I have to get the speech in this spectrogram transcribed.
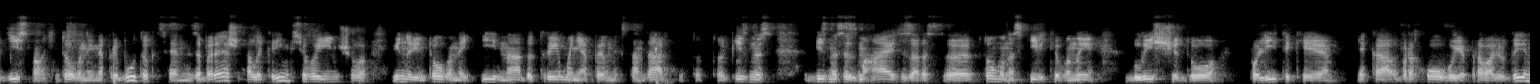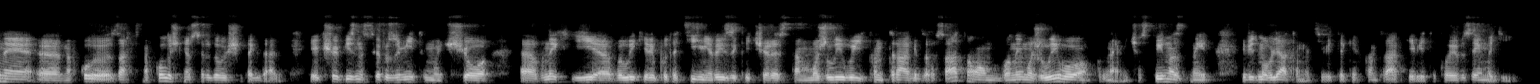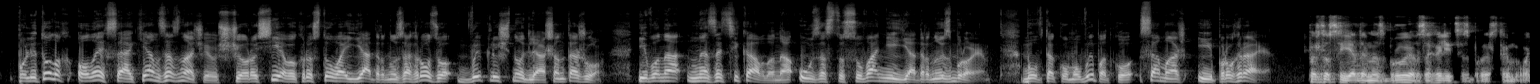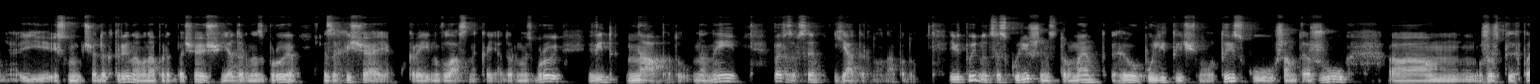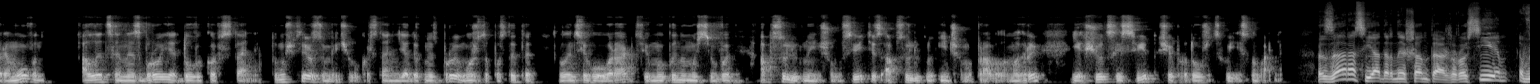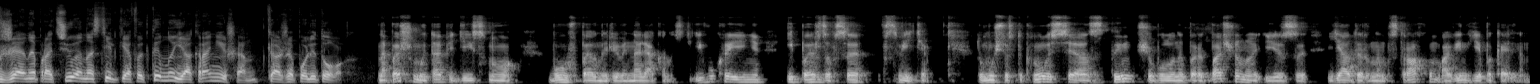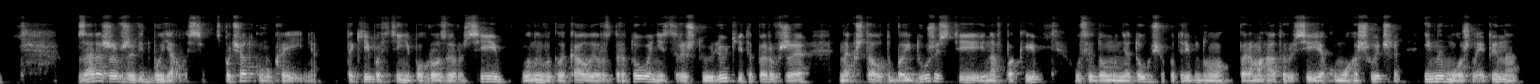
дійсно орієнтований на прибуток, це не забереш, але крім всього іншого, він орієнтований і на дотримання певних стандартів. Тобто, бізнес бізнеси змагаються зараз е, в тому, наскільки вони ближче до політики, яка враховує права людини, е, навколо захист навколишнього середовища, і так далі. Якщо бізнеси розумітимуть, що е, в них є великі репутаційні ризики через там можливий контракт з Росатомом, вони можливо, принаймні частина з них відмовлятиметься від таких контрактів і такої взаємодії. Політолог Олег Саакян зазначив, що Росія використовує ядерну загрозу виключно для шантажу, і вона не зацікавлена у застосуванні ядерної зброї, бо в такому випадку сама ж і програє. Перш за все, ядерна зброя взагалі це зброя стримування. І існуюча доктрина вона передбачає, що ядерна зброя захищає країну власника ядерної зброї від нападу на неї, перш за все, ядерного нападу. І відповідно це скоріше інструмент геополітичного тиску, шантажу, ем, жорстких перемовин. Але це не зброя до використання, тому що всі розуміють, що використання ядерної зброї може запустити ланцюгову реакцію. Ми опинимося в абсолютно іншому світі з абсолютно іншими правилами гри, якщо цей світ ще продовжить своє існування. Зараз ядерний шантаж Росії вже не працює настільки ефективно, як раніше, каже політолог. На першому етапі дійсно був певний рівень наляканості і в Україні, і перш за все в світі, тому що стикнулися з тим, що було не передбачено, і з ядерним страхом, а він є пекельним. Зараз же вже відбоялися спочатку в Україні. Такі постійні погрози Росії вони викликали роздратованість, зрештою лють, і тепер вже на кшталт байдужості і навпаки усвідомлення того, що потрібно перемагати Росію якомога швидше, і не можна йти на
